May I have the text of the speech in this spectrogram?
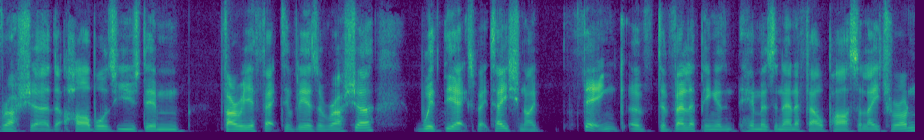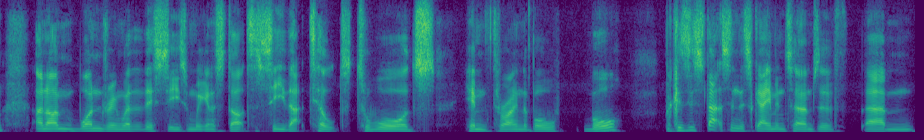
rusher that Harbaugh's used him very effectively as a rusher, with the expectation I think of developing him as an NFL passer later on. And I'm wondering whether this season we're going to start to see that tilt towards him throwing the ball more because his stats in this game in terms of um,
